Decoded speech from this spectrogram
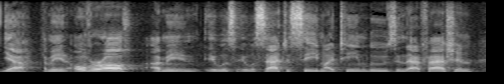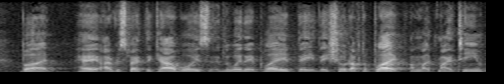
yeah, I mean overall, I mean it was it was sad to see my team lose in that fashion. But hey, I respect the Cowboys and the way they played. They they showed up to play, unlike my team.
